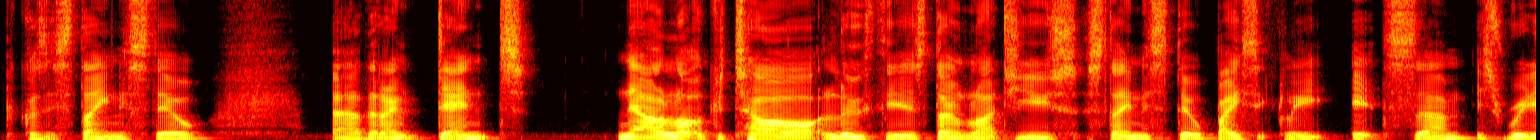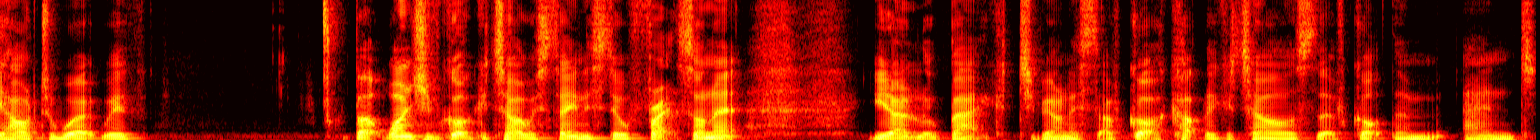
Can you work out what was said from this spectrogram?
because it's stainless steel. Uh, they don't dent. Now, a lot of guitar luthiers don't like to use stainless steel. Basically, it's um, it's really hard to work with. But once you've got a guitar with stainless steel frets on it, you don't look back, to be honest. I've got a couple of guitars that have got them and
